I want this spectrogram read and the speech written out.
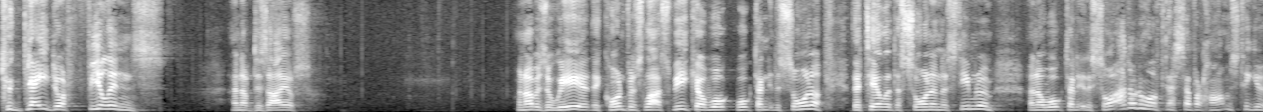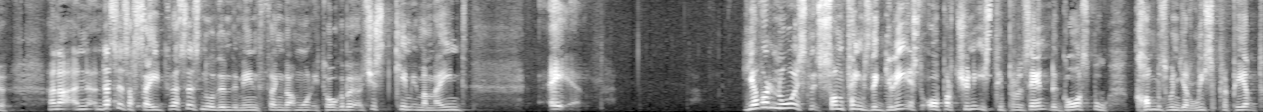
to guide our feelings and our desires. When I was away at the conference last week, I walked, walked into the sauna. They tell the sauna in the steam room, and I walked into the sauna. I don't know if this ever happens to you. And, I, and, and this is a side, this is not the, the, main thing that I want to talk about. It just came to my mind. It, eh, you ever notice that sometimes the greatest opportunities to present the gospel comes when you're least prepared?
